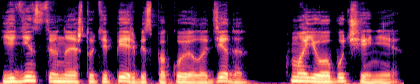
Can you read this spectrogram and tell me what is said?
Единственное, что теперь беспокоило деда – мое обучение.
